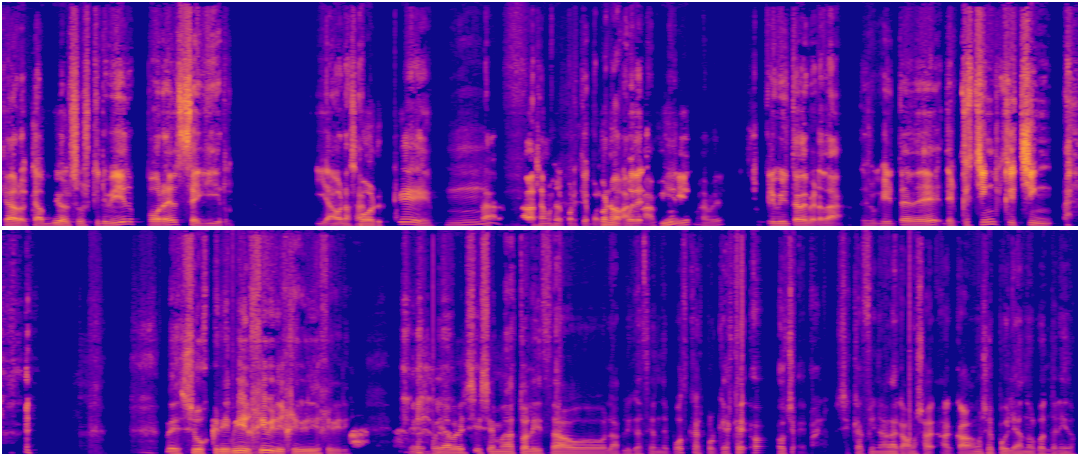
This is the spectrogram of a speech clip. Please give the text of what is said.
Claro, cambió el suscribir por el seguir. Y ahora, sabes- ¿Por qué? Mm. Claro, ahora sabemos el por qué. Porque Bueno, no puedes a mí, suscribir- a ver, suscribirte de verdad, de suscribirte de, de kiching, kiching. de suscribir, jibiri, jibiri, jibiri. Eh, voy a ver si se me ha actualizado la aplicación de podcast, porque es que, o- o sea, bueno, si es que al final acabamos, acabamos spoileando el contenido.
